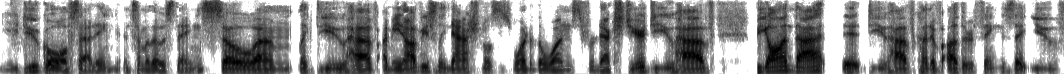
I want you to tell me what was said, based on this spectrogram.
you do goal setting and some of those things. So, um, like, do you have? I mean, obviously, nationals is one of the ones for next year. Do you have beyond that? It, eh, do you have kind of other things that you've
